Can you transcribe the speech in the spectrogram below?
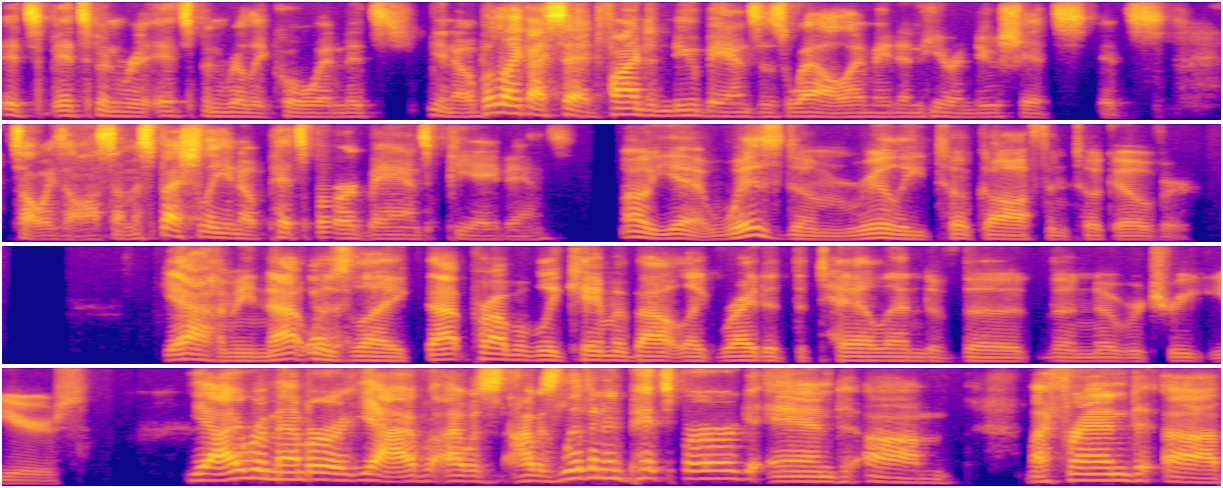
it's it's been re- it's been really cool, and it's you know, but like I said, finding new bands as well. I mean, and hearing new shits, it's it's always awesome, especially you know Pittsburgh bands, PA bands. oh yeah wisdom really took off and took over Yeah, i mean that Yeah. was like that probably came about like right at the tail end of the the no retreat years Yeah, I remember. Yeah, I, I was I was living in Pittsburgh, and um, my friend, uh,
